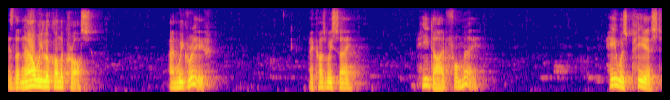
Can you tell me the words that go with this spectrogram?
is that now we look on the cross and we grieve because we say, He died for me. He was pierced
